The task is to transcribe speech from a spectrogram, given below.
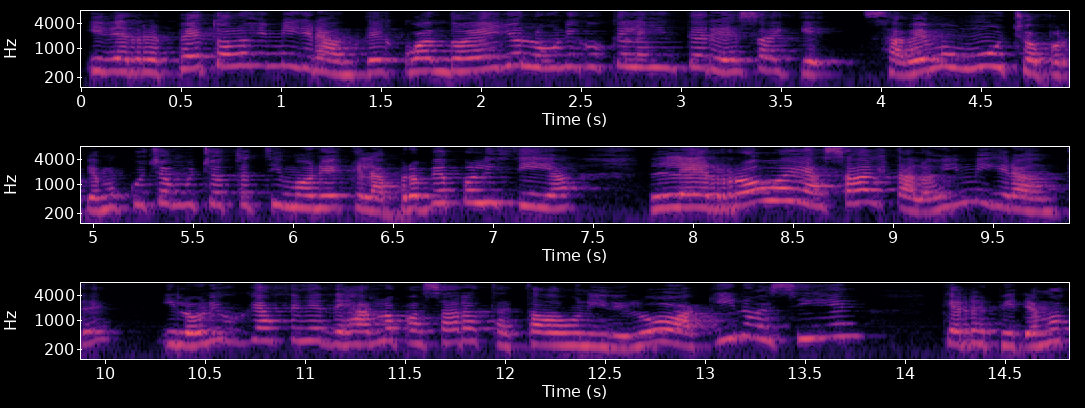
y de respeto a los inmigrantes cuando a ellos lo único que les interesa y que sabemos mucho porque hemos escuchado muchos testimonios es que la propia policía le roba y asalta a los inmigrantes y lo único que hacen es dejarlo pasar hasta Estados Unidos y luego aquí nos exigen que respetemos,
